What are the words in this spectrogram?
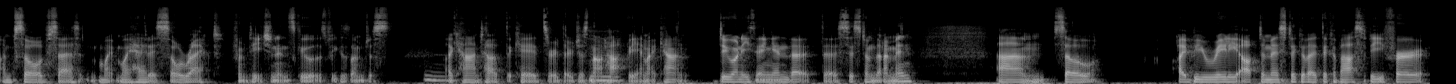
I'm so upset. My my head is so wrecked from teaching in schools because I'm just I can't help the kids or they're just not happy and I can't do anything in the the system that I'm in. Um, so I'd be really optimistic about the capacity for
